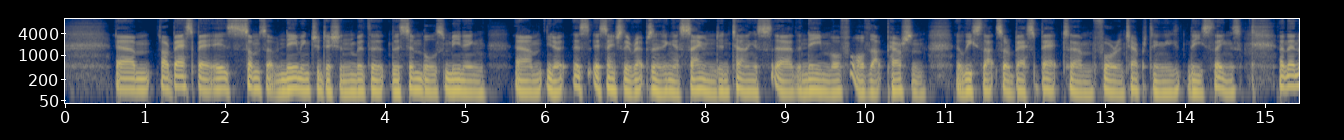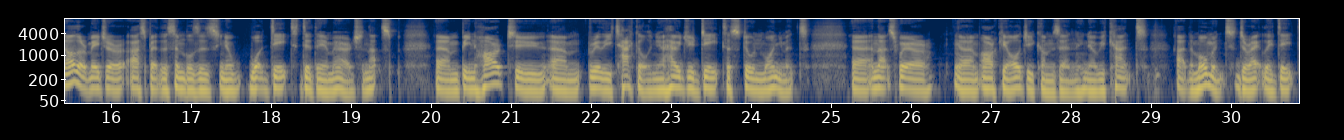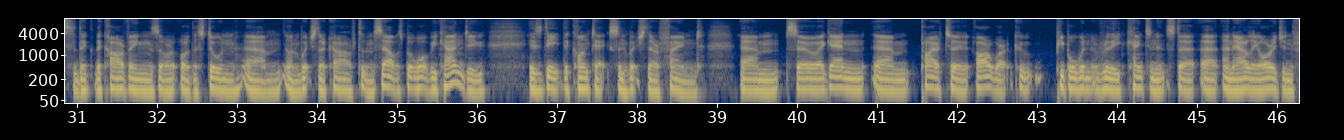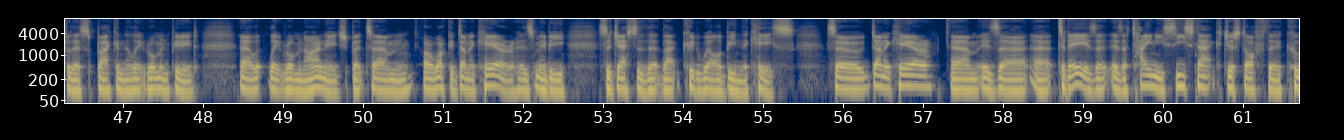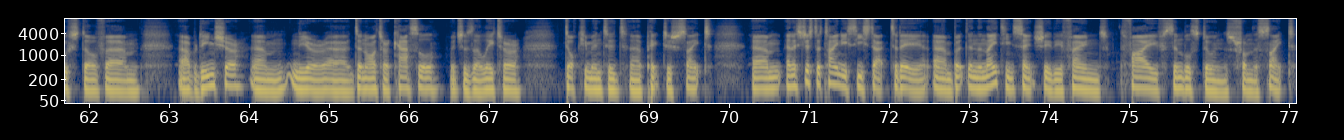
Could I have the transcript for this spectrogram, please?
um, our best bet is some sort of naming tradition with the, the symbols meaning, um, you know, essentially representing a sound and telling us uh, the name of, of that person. At least that's our best bet um, for interpreting these, these things. And then other major aspect of the symbols is, you know, what date did they emerge? And that's um, been hard to um, really tackle. You know, how do you date a stone monument? Uh, and that's where um, archaeology comes in. You know, we can't at the moment directly date the, the carvings or, or the stone um, on which they're carved to themselves, but what we can do is date the context in which they're found. Um, so again, um, prior to our work, people wouldn't have really countenanced a, a, an early origin for this back in the late Roman period, uh, late Roman Iron Age. But um, our work at Dunnicaer has maybe suggested that that could well have been the case. So Dunnicaer um, is a, today is a is a tiny sea stack just off the coast of um, Aberdeenshire um, near uh, Castle, which is a later documented uh, Pictish site. Um, and it's just a tiny sea stack today. Um, but in the 19th century, they found five symbol stones from the site,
